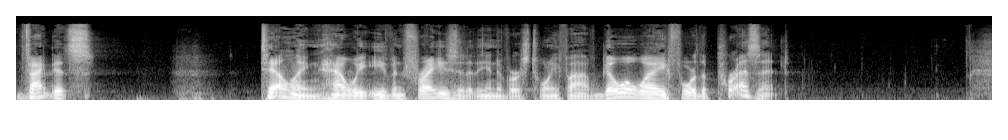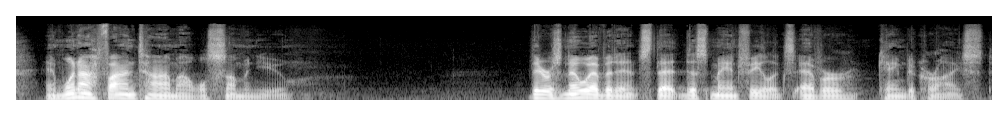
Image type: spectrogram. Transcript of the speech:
In fact, it's telling how we even phrase it at the end of verse 25 Go away for the present, and when I find time, I will summon you. There is no evidence that this man Felix ever came to Christ.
